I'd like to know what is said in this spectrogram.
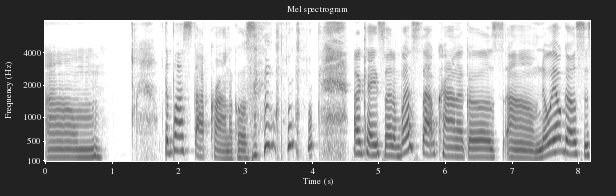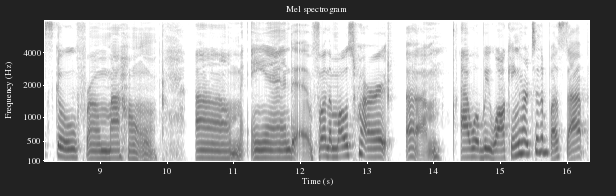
Um, the Bus Stop Chronicles. okay, so the Bus Stop Chronicles, um, Noelle goes to school from my home. Um, and for the most part, um, I will be walking her to the bus stop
